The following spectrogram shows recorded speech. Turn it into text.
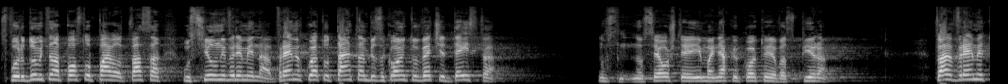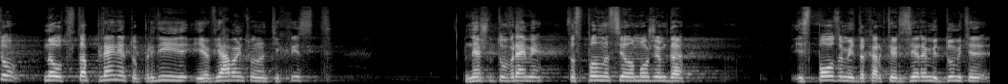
Според думите на апостол Павел, това са усилни времена. Време, в което тайната на беззаконието вече действа, но, но все още има някой, който я възпира. Това е времето на отстъплението, преди явяването на Антихрист. Днешното време с пълна сила можем да използваме и да характеризираме думите,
